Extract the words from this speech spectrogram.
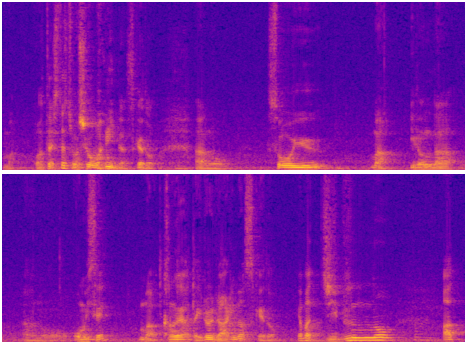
ーまあ、私たちも商売人なんですけどあのそういう、まあ、いろんなあのお店、まあ、考え方いろいろありますけどやっぱ自分のあ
